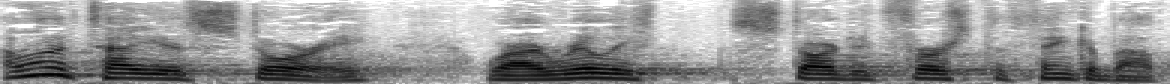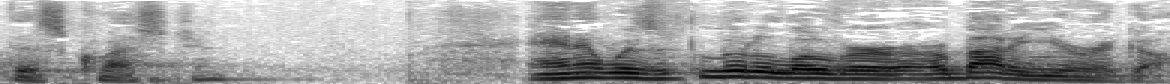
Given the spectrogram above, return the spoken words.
I want to tell you a story where I really started first to think about this question. And it was a little over, about a year ago.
